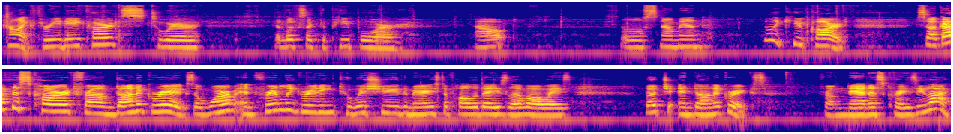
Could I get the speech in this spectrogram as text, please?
kind of like 3D cards to where it looks like the people are out. The little snowman. Really cute card. So I got this card from Donna Griggs. A warm and friendly greeting to wish you the merriest of holidays. Love always. Butch and Donna Griggs from Nana's Crazy Life.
